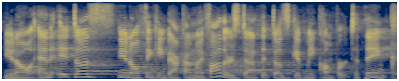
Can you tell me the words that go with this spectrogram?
you know. And it does, you know, thinking back on my father's death, it does give me comfort to think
